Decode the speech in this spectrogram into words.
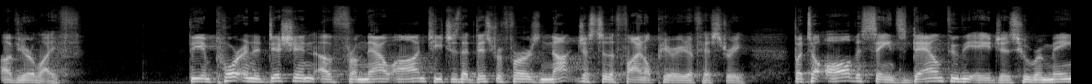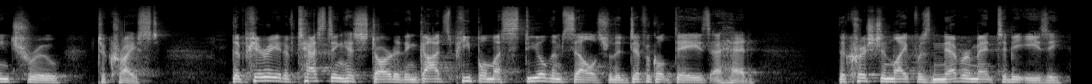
of your life. The important addition of from now on teaches that this refers not just to the final period of history, but to all the saints down through the ages who remain true to Christ. The period of testing has started, and God's people must steel themselves for the difficult days ahead. The Christian life was never meant to be easy.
